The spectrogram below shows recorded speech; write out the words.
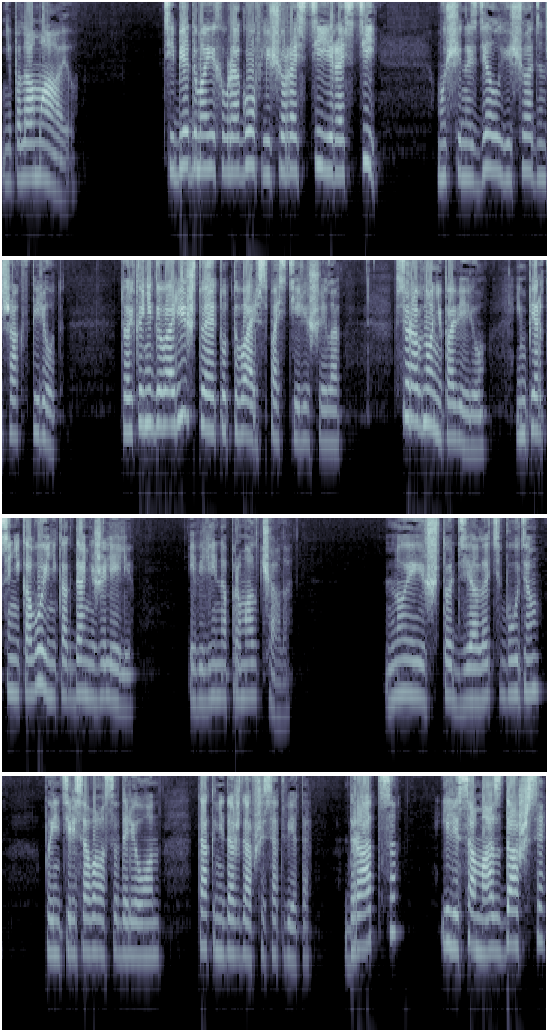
не поломаю. Тебе до моих врагов еще расти и расти. Мужчина сделал еще один шаг вперед. Только не говори, что эту тварь спасти решила. Все равно не поверю. Имперцы никого и никогда не жалели. Эвелина промолчала. «Ну и что делать будем?» — поинтересовался Далеон, так и не дождавшись ответа. «Драться? Или сама сдашься?»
